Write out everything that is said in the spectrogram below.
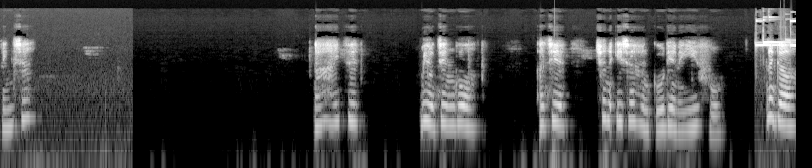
铃声。男孩子没有见过，而且穿着一身很古典的衣服。那个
